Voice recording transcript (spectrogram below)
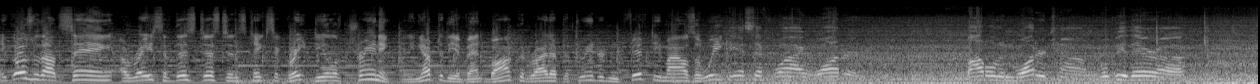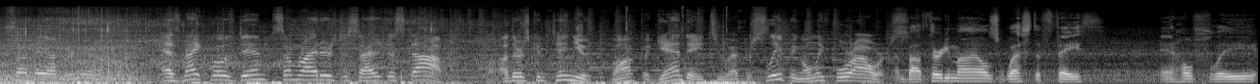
It goes without saying, a race of this distance takes a great deal of training. Leading up to the event, Bonk would ride up to 350 miles a week. KSFY water, bottled in Watertown. We'll be there uh, Sunday afternoon. As night closed in, some riders decided to stop, while others continued. Bonk began day two after sleeping only four hours. I'm about 30 miles west of Faith, and hopefully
